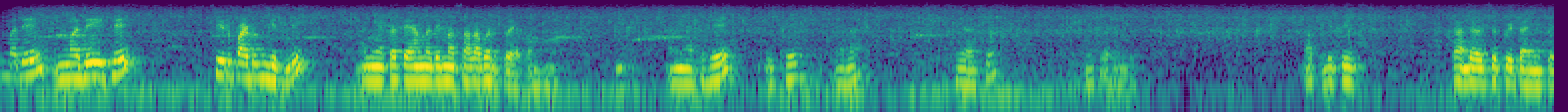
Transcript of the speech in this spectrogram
मध्ये मध्ये इथे चीर पाडून घेतली. आणि आता त्यामध्ये मसाला भरतो आहे आपण आणि आता हे इथे याला हे असं हे करून घे आपले पीठ तांदळाचं पीठ आणि ते.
